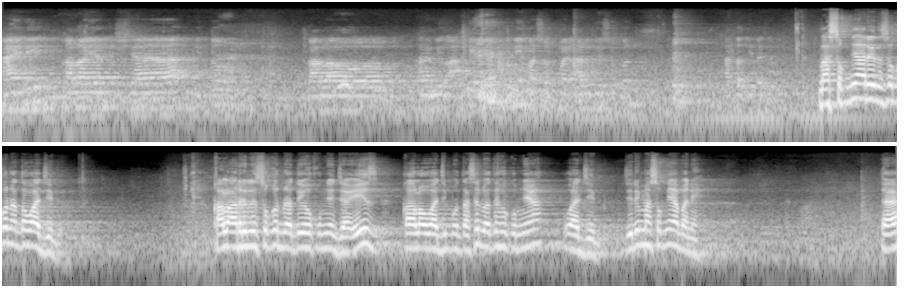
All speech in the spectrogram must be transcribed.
Nah ini kalau yang sya itu kalau karena di akhir ya ini masuk mad arid sukun atau tidak? Masuknya arid sukun atau wajib? Kalau aril sukun berarti hukumnya jaiz, kalau wajib mutasil berarti hukumnya wajib. Jadi masuknya apa nih? Ya.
